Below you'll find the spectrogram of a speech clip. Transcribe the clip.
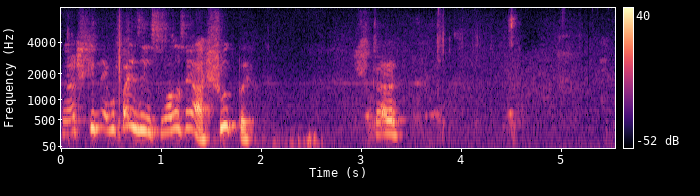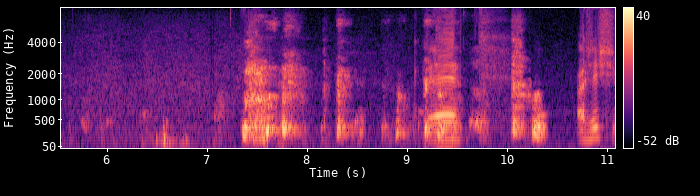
Eu acho que o nego faz isso. Fala assim, ah, chuta. Os caras. É. A gente.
